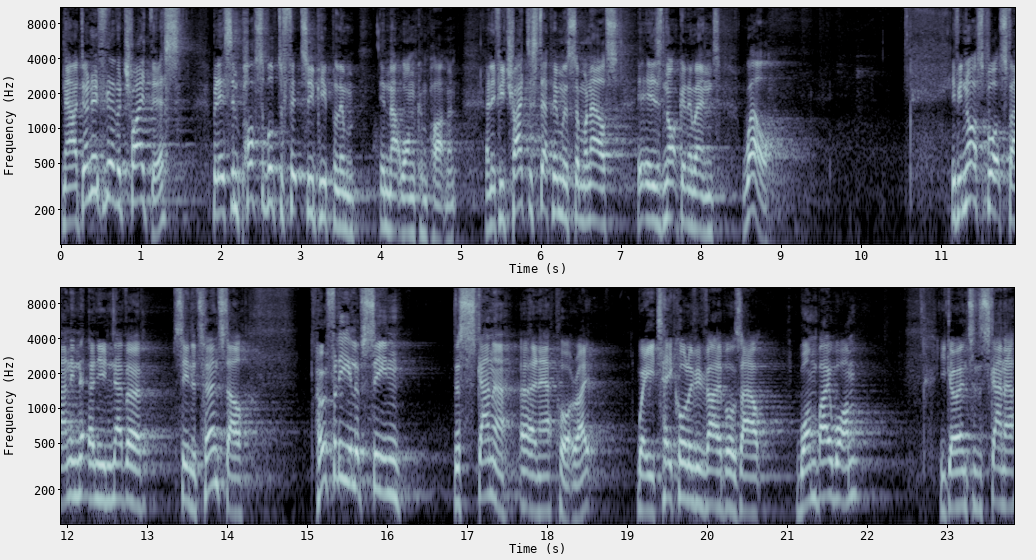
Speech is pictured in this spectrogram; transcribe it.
Now, I don't know if you've ever tried this, but it's impossible to fit two people in, in that one compartment. And if you try to step in with someone else, it is not going to end well. If you're not a sports fan and you've never seen a turnstile, hopefully you'll have seen the scanner at an airport, right? Where you take all of your valuables out one by one. You go into the scanner,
